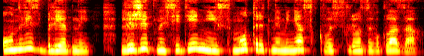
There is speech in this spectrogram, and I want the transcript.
Он весь бледный, лежит на сиденье и смотрит на меня сквозь слезы в глазах.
